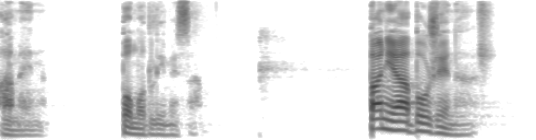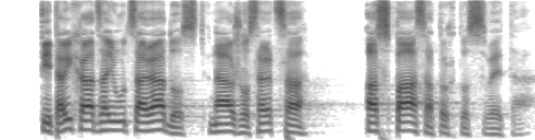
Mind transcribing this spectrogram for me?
Amen. Pomodlíme sa. Pane a Bože náš, Ty prichádzajúca radosť nášho srdca a spása tohto sveta.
